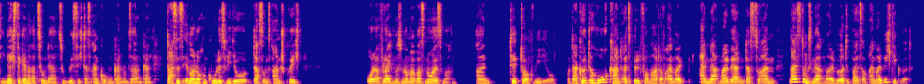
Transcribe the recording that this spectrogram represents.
die nächste Generation der Azubis sich das angucken kann und sagen kann, das ist immer noch ein cooles Video, das uns anspricht. Oder vielleicht müssen wir mal was Neues machen. Ein TikTok-Video. Und da könnte hochkant als Bildformat auf einmal ein Merkmal werden, das zu einem Leistungsmerkmal wird, weil es auf einmal wichtig wird.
